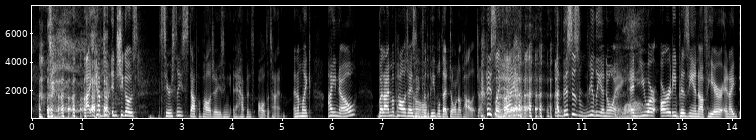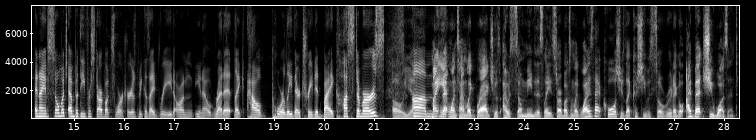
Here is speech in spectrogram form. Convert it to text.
I kept it, and she goes, "Seriously, stop apologizing. It happens all the time." And I'm like, "I know." But I'm apologizing Oh. for the people that don't apologize. Like I uh, this is really annoying, and you are already busy enough here. And I and I have so much empathy for Starbucks workers because I read on you know Reddit like how poorly they're treated by customers. Oh yeah. Um, My aunt that- one time like bragged. She goes, "I was so mean to this lady at Starbucks." I'm like, "Why is that cool?" She was like, "Cause she was so rude." I go, "I bet she wasn't.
